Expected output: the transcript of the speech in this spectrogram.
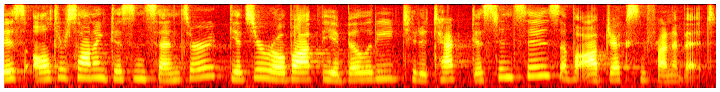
This ultrasonic distance sensor gives your robot the ability to detect distances of objects in front of it.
